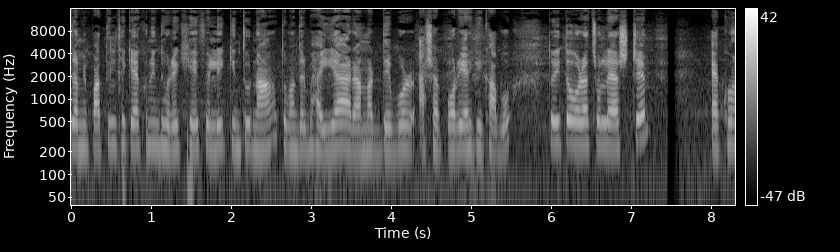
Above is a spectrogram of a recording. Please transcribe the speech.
যে আমি পাতিল থেকে এখনই ধরে খেয়ে ফেলি, কিন্তু না, তোমাদের ভাইয়া আর আমার দেবর আসার পরে আর কি খাব। তো এই তো ওরা চলে আসছে, এখন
